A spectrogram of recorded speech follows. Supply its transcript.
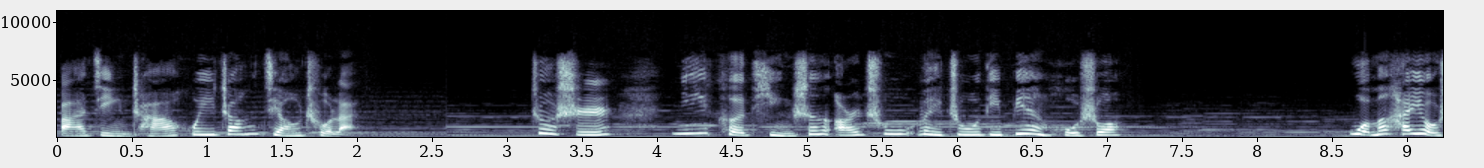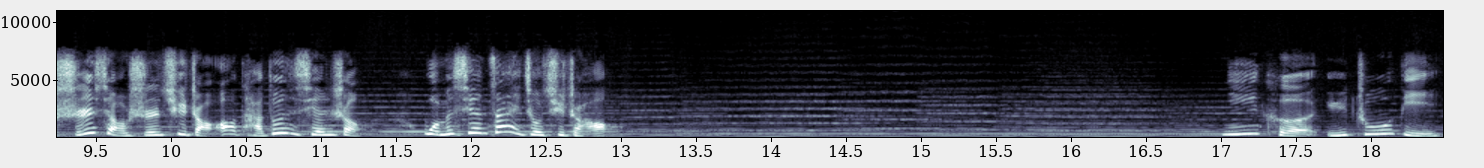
把警察徽章交出来。这时，尼克挺身而出，为朱迪辩护说。我们还有十小时去找奥塔顿先生，我们现在就去找。尼克与朱迪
